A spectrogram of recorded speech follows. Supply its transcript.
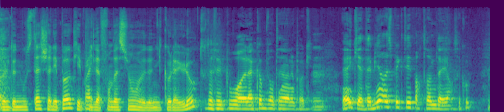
Golden Moustache à l'époque et puis Ouais. la fondation euh, de Nicolas Hulot. Tout à fait pour euh, la COP 21 à l'époque. Mm. Ouais, qui a été bien respecté par Trump d'ailleurs, c'est cool.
